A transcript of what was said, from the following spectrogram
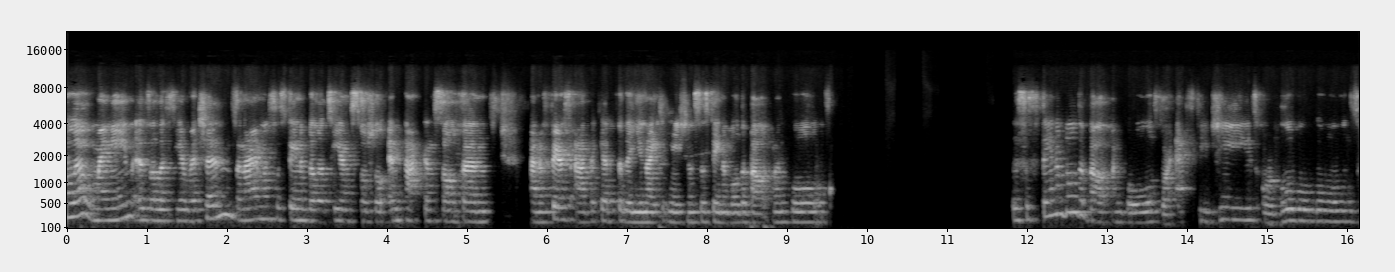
Hello, my name is Alicia Richens, and I am a sustainability and social impact consultant and affairs advocate for the United Nations Sustainable Development Goals. The Sustainable Development Goals, or SDGs, or global goals,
